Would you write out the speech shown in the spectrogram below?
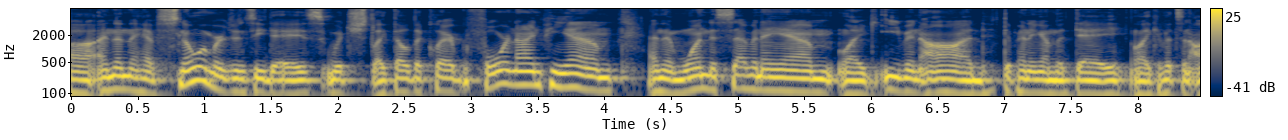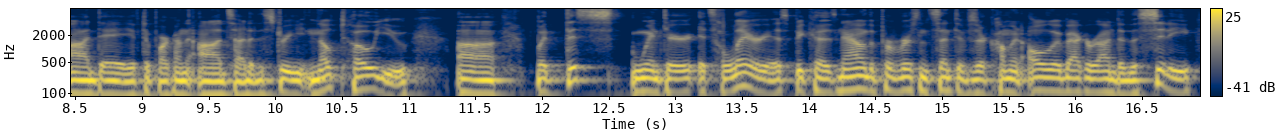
Uh, and then they have snow emergency days, which like they'll declare before 9 p.m. and then 1 to 7 a.m. like even odd, depending on the day. Like if it's an odd day, you have to park on the odd side of the street, and they'll tow you. Uh, but this winter, it's hilarious because now the perverse incentives are coming all the way back around to the city.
